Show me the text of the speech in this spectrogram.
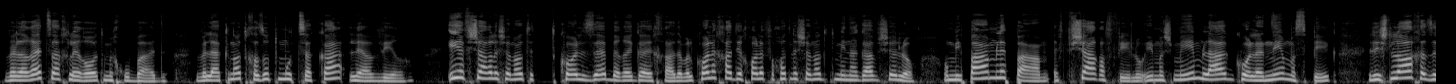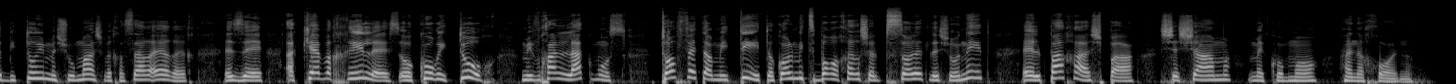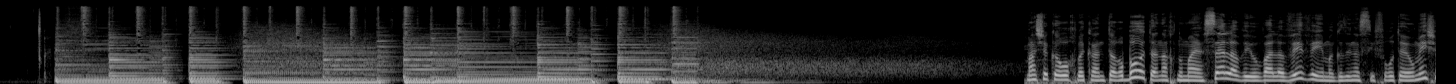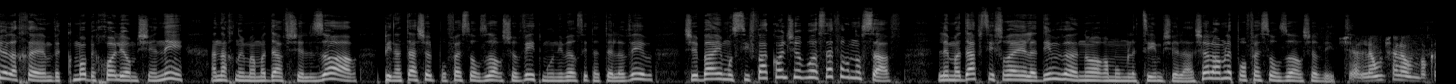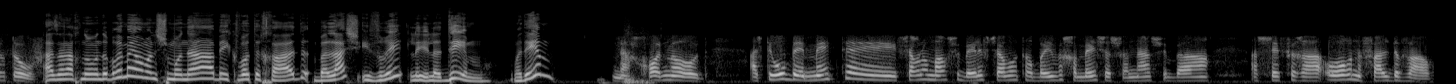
ולרצח להיראות מכובד, ולהקנות חזות מוצקה לאוויר. אי אפשר לשנות את כל זה ברגע אחד, אבל כל אחד יכול לפחות לשנות את מנהגיו שלו. ומפעם לפעם, אפשר אפילו, אם משמיעים לעג קולני מספיק, לשלוח איזה ביטוי משומש וחסר ערך, איזה עקב אכילס או כור היתוך, מבחן לקמוס, תופת אמיתית או כל מצבור אחר של פסולת לשונית, אל פח האשפה ששם מקומו הנכון. מה שכרוך בכאן תרבות, אנחנו מאיה סלע ויובל אביבי, מגזין הספרות היומי שלכם, וכמו בכל יום שני, אנחנו עם המדף של זוהר, פינתה של פרופסור זוהר שביט מאוניברסיטת תל אביב, שבה היא מוסיפה כל שבוע ספר נוסף למדף ספרי הילדים והנוער המומלצים שלה. שלום לפרופסור זוהר שביט. שלום, שלום, בוקר טוב. אז אנחנו מדברים היום על שמונה בעקבות אחד, בלש עברי לילדים. מדהים? נכון מאוד. אז תראו, באמת אה, אפשר לומר שב-1945, השנה שבה הספר האור, נפל דבר.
